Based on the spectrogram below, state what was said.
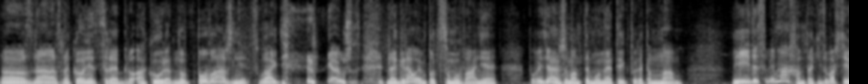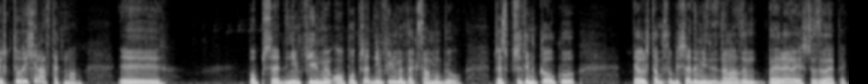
No, znalazł na koniec srebro. Akurat, no poważnie. Słuchajcie, ja już nagrałem podsumowanie. Powiedziałem, że mam te monety, które tam mam. I idę sobie macham tak. I zobaczcie, już któryś raz tak mam. Yy, poprzednim filmem, o, poprzednim filmem tak samo było. Przecież przy tym kołku ja już tam sobie szedłem i znalazłem PRL jeszcze zlepek.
